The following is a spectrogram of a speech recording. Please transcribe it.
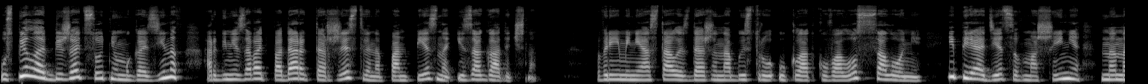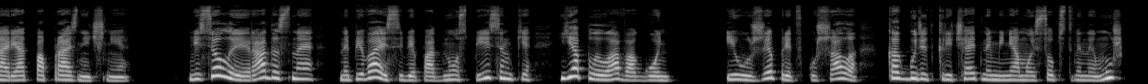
успела оббежать сотню магазинов, организовать подарок торжественно, помпезно и загадочно. Времени осталось даже на быструю укладку волос в салоне и переодеться в машине на наряд попраздничнее. Веселая и радостная, напевая себе под нос песенки, я плыла в огонь. И уже предвкушала, как будет кричать на меня мой собственный муж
